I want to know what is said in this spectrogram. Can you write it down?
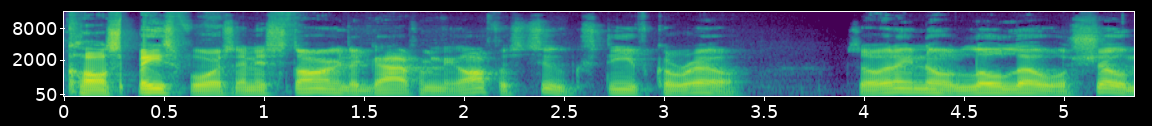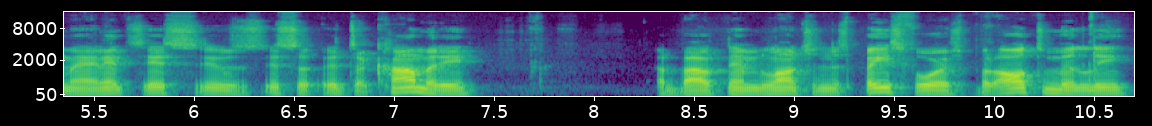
called Space Force and it's starring the guy from The Office too, Steve Carell. So it ain't no low level show, man. It's it's it was, it's a, it's a comedy about them launching the Space Force, but ultimately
